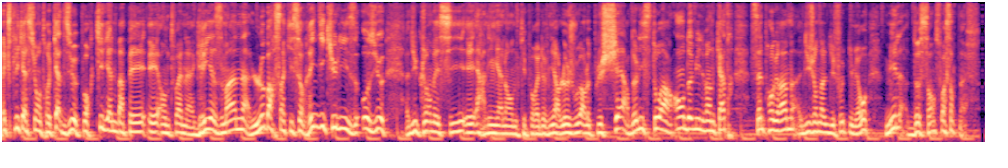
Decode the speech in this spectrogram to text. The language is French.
L'explication entre quatre yeux pour Kylian Mbappé et Antoine Griezmann, le Barça qui se ridiculise aux yeux du clan Messi et Erling Haaland qui pourrait devenir le joueur le plus cher de l'histoire en 2024. C'est le programme du journal du foot numéro 1269.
